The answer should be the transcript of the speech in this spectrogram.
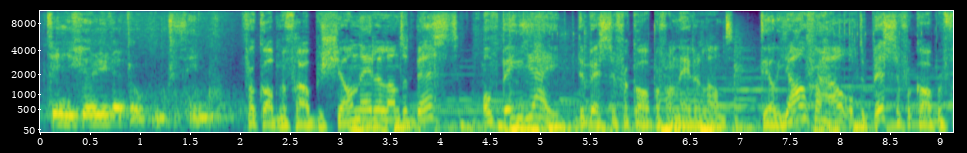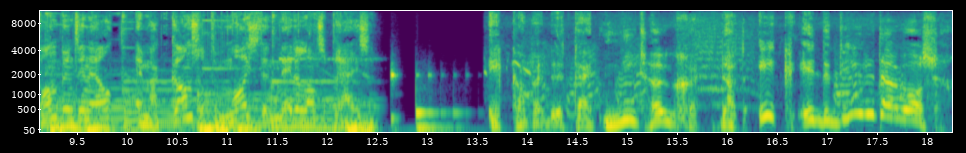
Vinden jullie dat ook moeten vinden? Verkoopt mevrouw Buchel Nederland het best? Of ben jij de beste verkoper van Nederland? Deel jouw verhaal op de besteverkopervan.nl en maak kans op de mooiste Nederlandse prijzen. Ik kan me de tijd niet heugen dat ik in de dierentuin was.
